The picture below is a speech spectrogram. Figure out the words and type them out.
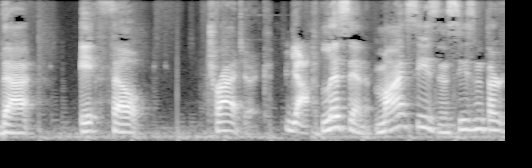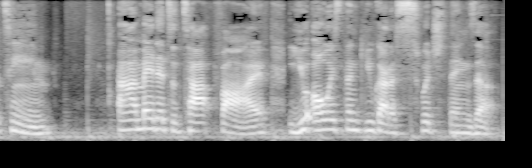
that it felt tragic. Yeah. Listen, my season, season 13, I made it to top five. You always think you gotta switch things up.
